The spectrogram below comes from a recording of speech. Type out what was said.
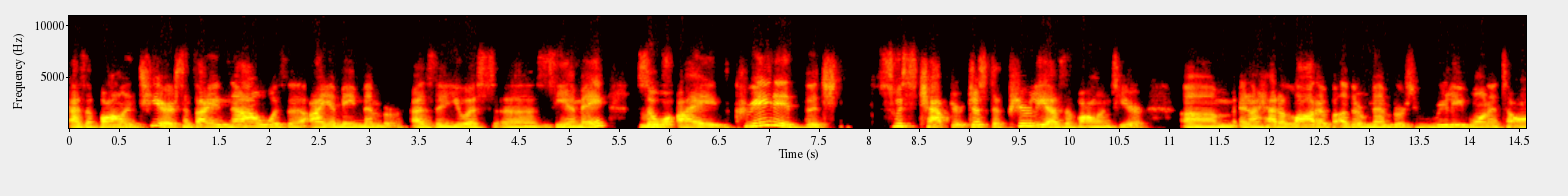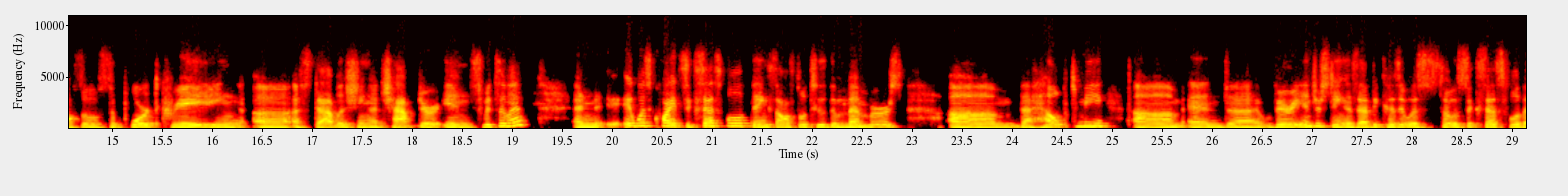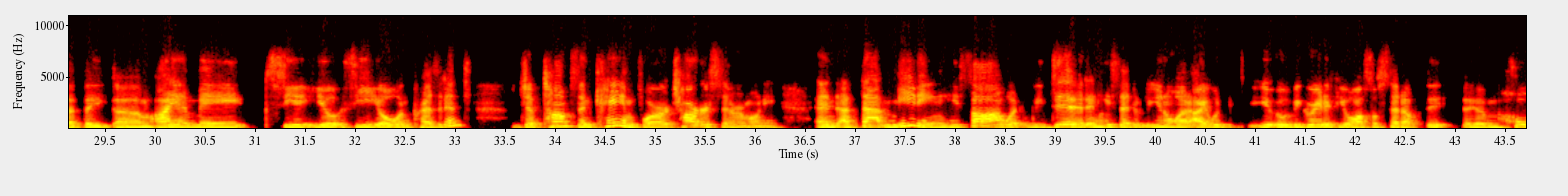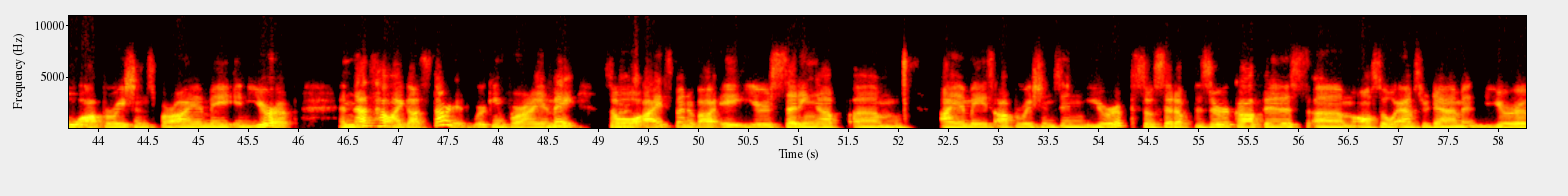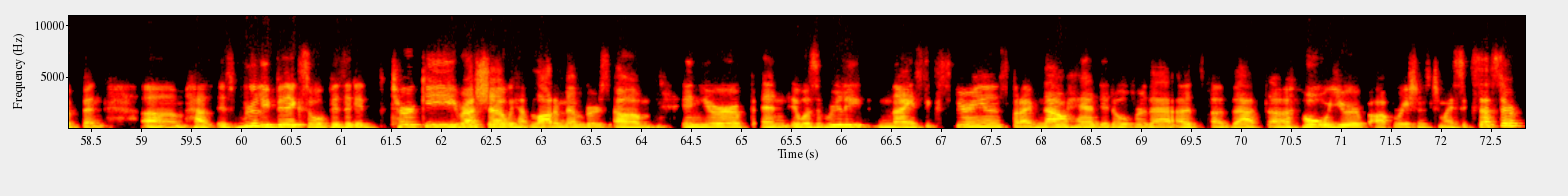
as a volunteer since I now was an IMA member as the US uh, mm-hmm. CMA. So mm. I created the ch- Swiss chapter just purely as a volunteer. Um, and I had a lot of other members who really wanted to also support creating, uh, establishing a chapter in Switzerland. And it was quite successful, thanks also to the members um, that helped me. Um, and uh, very interesting is that because it was so successful that the um, IMA CEO, CEO and president, Jeff Thompson, came for our charter ceremony. And at that meeting, he saw what we did, and he said, "You know what? I would. It would be great if you also set up the um, whole operations for IMA in Europe." And that's how I got started working for IMA. So nice. I spent about eight years setting up um, IMA's operations in Europe. So set up the Zurich office, um, also Amsterdam and Europe, and um, has is really big. So visited Turkey, Russia. We have a lot of members um, in Europe, and it was a really nice experience. But I've now handed over that uh, uh, that uh, whole Europe operations to my successor,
